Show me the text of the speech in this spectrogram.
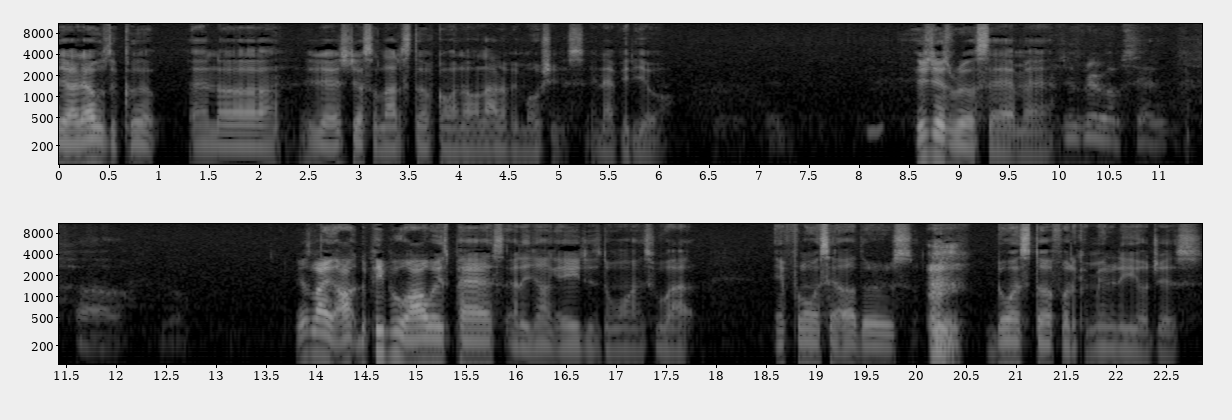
Yeah, that was the clip. And uh yeah, it's just a lot of stuff going on, a lot of emotions in that video. It's just real sad, man. It's just very upsetting. Uh, It's like uh, the people who always pass at a young age is the ones who are influencing others, doing stuff for the community, or just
